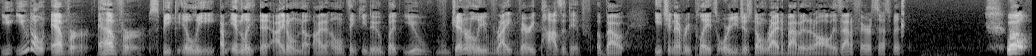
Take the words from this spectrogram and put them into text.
you you don't ever ever speak illy. I mean, like, I don't know. I don't think you do. But you generally write very positive about each and every place, or you just don't write about it at all. Is that a fair assessment? Well,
